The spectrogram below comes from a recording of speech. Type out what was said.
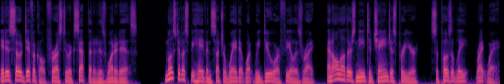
It is so difficult for us to accept that it is what it is. Most of us behave in such a way that what we do or feel is right, and all others need to change as per your, supposedly, right way.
